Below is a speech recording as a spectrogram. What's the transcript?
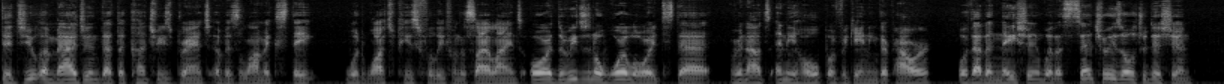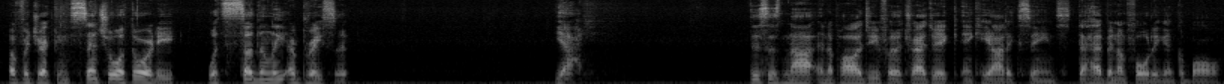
Did you imagine that the country's branch of Islamic State would watch peacefully from the sidelines, or the regional warlords that renounce any hope of regaining their power, or that a nation with a centuries old tradition of rejecting central authority would suddenly embrace it. Yeah. This is not an apology for the tragic and chaotic scenes that have been unfolding in Kabul.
